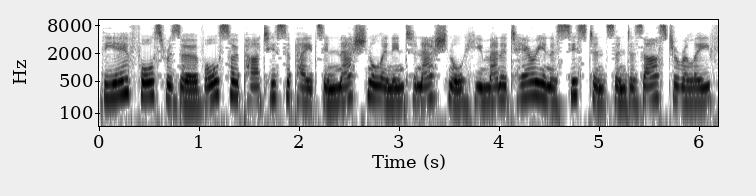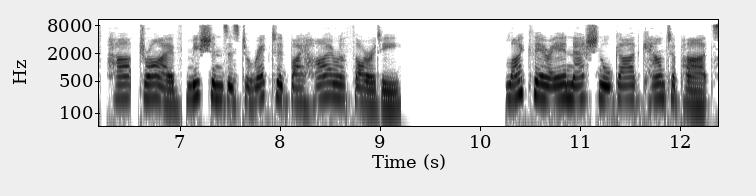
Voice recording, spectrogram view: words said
the Air Force Reserve also participates in national and international humanitarian assistance and disaster relief drive missions as directed by higher authority. Like their Air National Guard counterparts,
